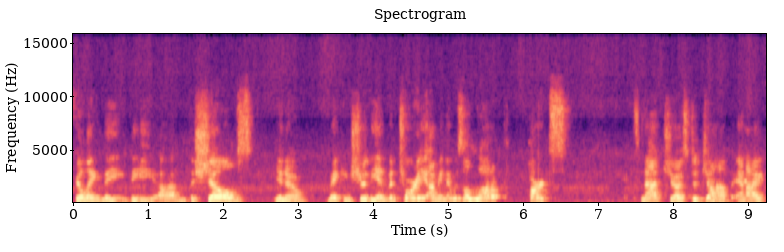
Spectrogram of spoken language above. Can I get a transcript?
filling the the um, the shelves, you know, making sure the inventory. I mean, there was a lot of parts. It's not just a job. And I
